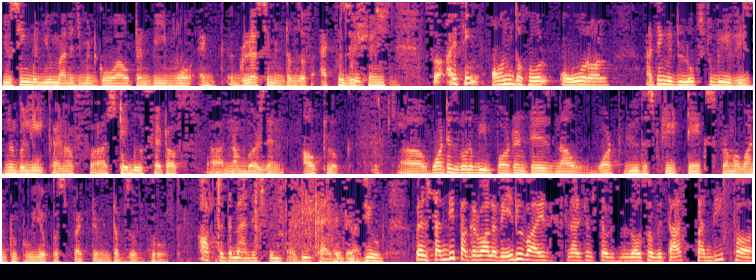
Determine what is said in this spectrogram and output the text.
You're seeing the new management go out and be more ag aggressive in terms of acquisition. So I think on the whole, overall, I think it looks to be reasonably kind of uh, stable set of uh, numbers and outlook. Okay. Uh, what is going to be important is now what view the street takes from a one to two year perspective in terms of growth. After the management speak, I would exactly. assume. Well, Sandeep Agarwal of Edelweiss Financial Services is also with us. Sandeep, uh,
